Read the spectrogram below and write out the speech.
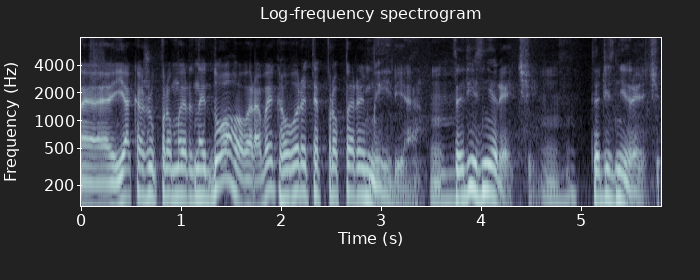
Е, Я кажу про мирний договор, а ви говорите про перемир'я. Це різні речі. Це різні речі.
